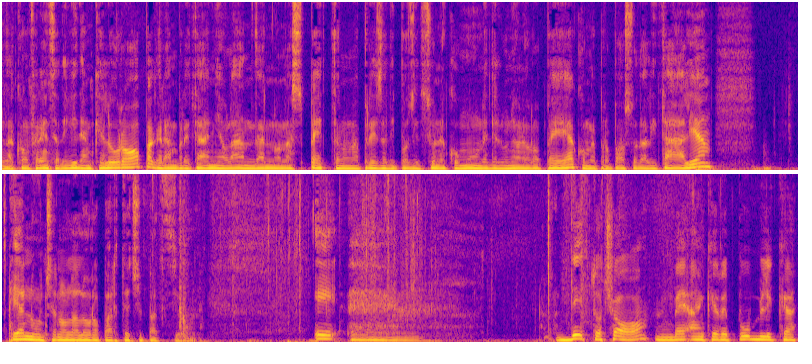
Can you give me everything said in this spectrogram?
la conferenza divide anche l'Europa, Gran Bretagna e Olanda non aspettano una presa di posizione comune dell'Unione Europea come proposto dall'Italia e annunciano la loro partecipazione. E, ehm, Detto ciò, beh, anche Repubblica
